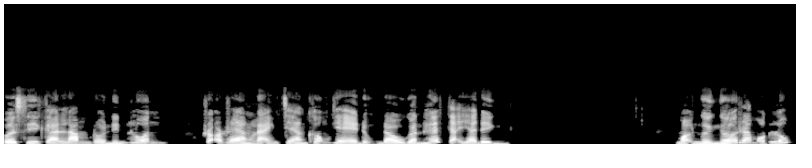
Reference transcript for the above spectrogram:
Percy cả lăm rồi nín luôn. Rõ ràng là anh chàng không dè đụng đầu gần hết cả gia đình. Mọi người ngớ ra một lúc,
